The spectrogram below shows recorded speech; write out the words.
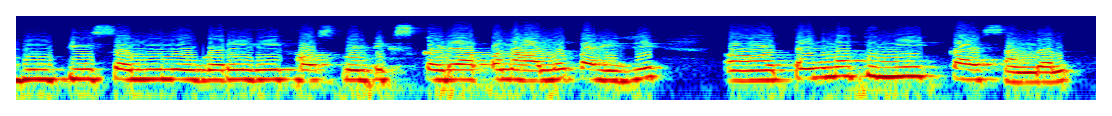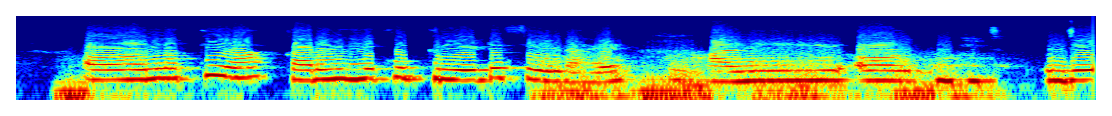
ब्युटी सलून वगैरे हे कॉस्मेटिक्सकडे आपण आलं पाहिजे. त्यांना तुम्ही काय सांगाल? नक्की या कारण हे खूप क्रिएटिव्ह फील्ड आहे. आणि म्हणजे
